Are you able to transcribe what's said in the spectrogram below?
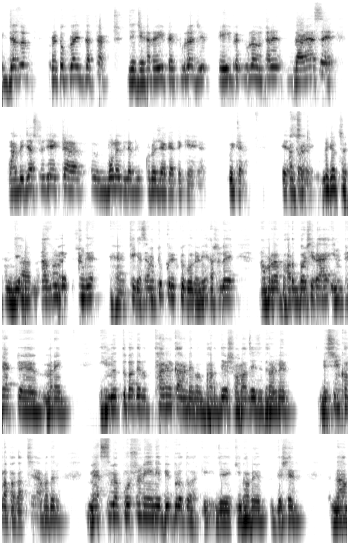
it doesn't recognize the fact যে যেখানে এই ফ্যাক্টগুলো যে এই ফ্যাক্টগুলো ওখানে দাঁড়ায় আছে আমি জাস্ট যে একটা বলে দিলাম কোনো জায়গা থেকে ওইটা। আচ্ছা হ্যাঁ ঠিক আছে আমি টুক করে একটু বলে নিই। আসলে আমরা ভারতবাসীরা ইনফ্যাক্ট মানে হিন্দুত্ববাদের উত্থানের কারণে এবং ভারতীয় সমাজে যে ধরনের বিশৃঙ্খলা পাকাচ্ছে আমাদের ম্যাক্সিমাম পোর্শন এই নিয়ে বিব্রত আর কি যে কীভাবে দেশের নাম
